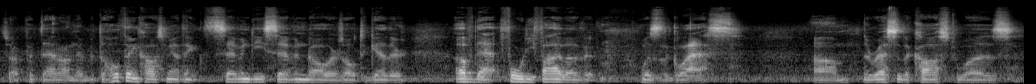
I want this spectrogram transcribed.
so I put that on there but the whole thing cost me I think $77 altogether of that 45 of it was the glass um, the rest of the cost was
